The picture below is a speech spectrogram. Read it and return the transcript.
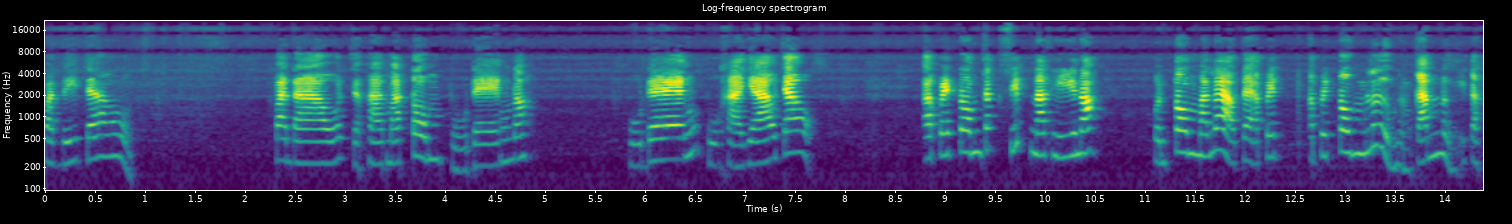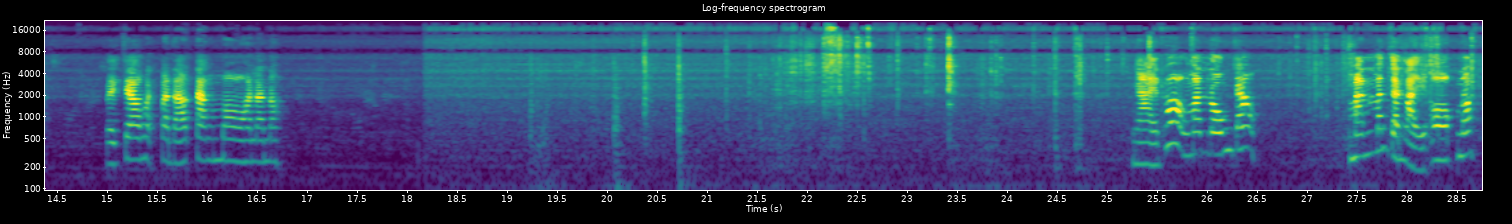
สวัสดีเจ้าป้าดาวจะพามาต้มปูแดงเนาะปูแดง ปูขายาวเจ้า เอาไปต้มสักสิบนาทีเนาะผลต้มมาแล้ว แต่เอาไปเอาไปต้มลืมหมือนกันหนึ่งอีกอะไปเจ้าป้าดาวตังมอแล้วเนาะหงายท้องมันลงเจ้า มันมันจะไหลออกเนาะ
